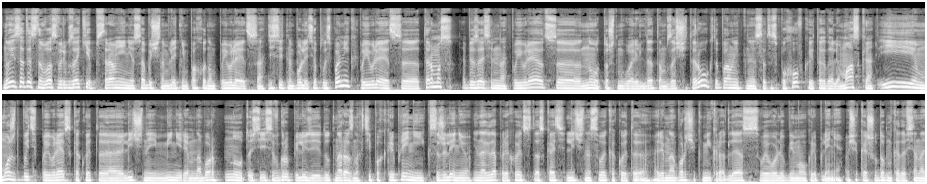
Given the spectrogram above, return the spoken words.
Ну и, соответственно, у вас в рюкзаке по сравнению с обычным летним походом появляется действительно более теплый спальник, появляется термос обязательно, появляются, ну, то, что мы говорили, да, там защита рук дополнительная, соответственно, пуховка и так далее, маска, и, может быть, появляется какой-то личный мини-ремнабор. Ну, то есть, если в группе люди идут на разных типах креплений, к сожалению, иногда приходится таскать лично свой какой-то ремнаборчик микро для своего любимого крепления. Вообще, конечно, удобно, когда все на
